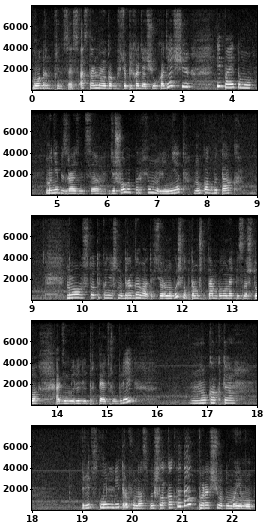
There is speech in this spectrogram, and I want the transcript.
Modern Princess. Остальное как бы все приходящее, уходящее. И поэтому мне без разницы, дешевый парфюм или нет. Ну, как бы так. Но что-то, конечно, дороговато все равно вышло, потому что там было написано, что 1 миллилитр 5 рублей. Но как-то 30 миллилитров у нас вышло как-то так. По расчету моему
